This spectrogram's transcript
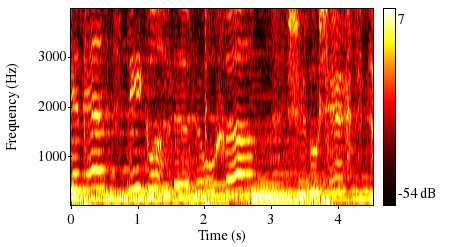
这些年，你过得如何？是不是早？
